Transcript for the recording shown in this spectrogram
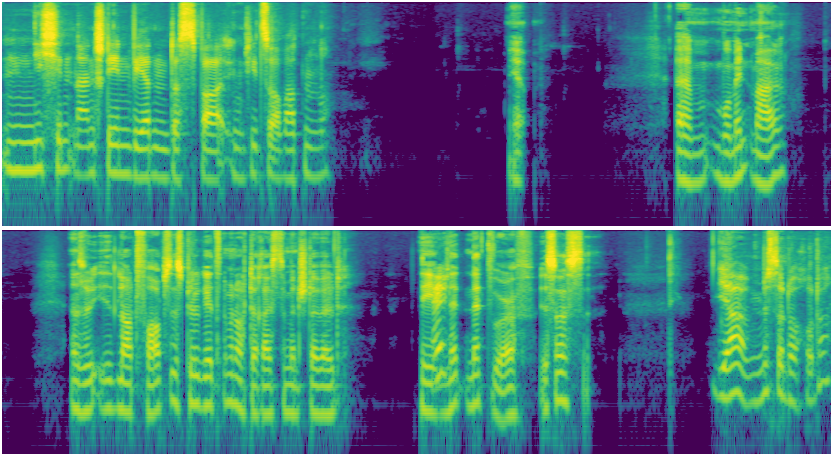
nicht hinten anstehen werden, das war irgendwie zu erwarten. Ne? Ja. Ähm, Moment mal. Also laut Forbes ist Bill Gates immer noch der reichste Mensch der Welt. Nee, hey? Net, Net Worth. Ist das? Ja, müsste doch, oder?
